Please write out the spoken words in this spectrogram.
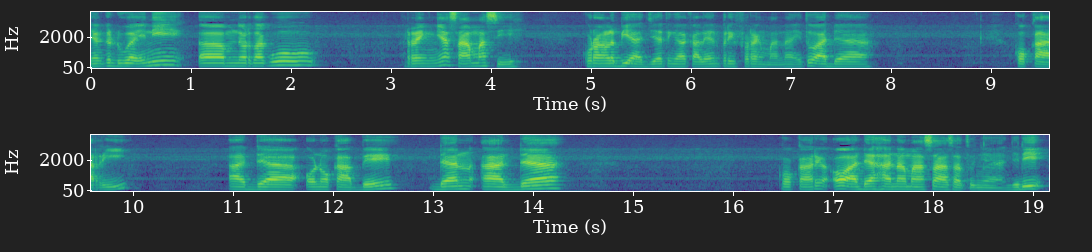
yang kedua ini uh, menurut aku ranknya sama sih. Kurang lebih aja tinggal kalian prefer yang mana. Itu ada Kokari ada Onokabe dan ada Kokari oh ada Hanamasa satunya. Jadi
